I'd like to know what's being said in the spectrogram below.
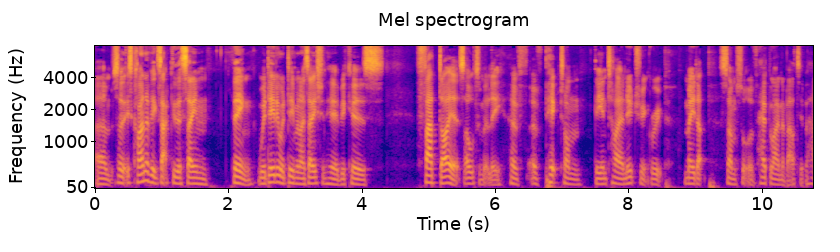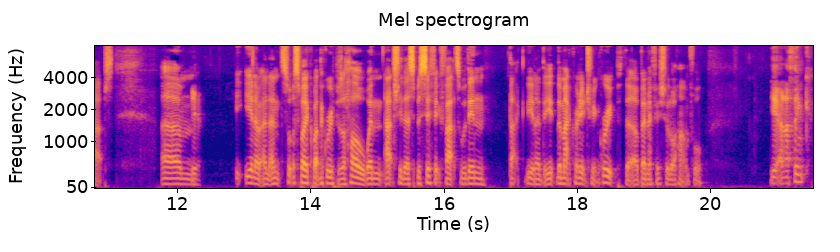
Um, so it's kind of exactly the same thing. We're dealing with demonization here because fad diets ultimately have have picked on the entire nutrient group, made up some sort of headline about it, perhaps. Um, Yeah. You know, and, and sort of spoke about the group as a whole when actually there's specific fats within that you know the, the macronutrient group that are beneficial or harmful. Yeah, and I think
